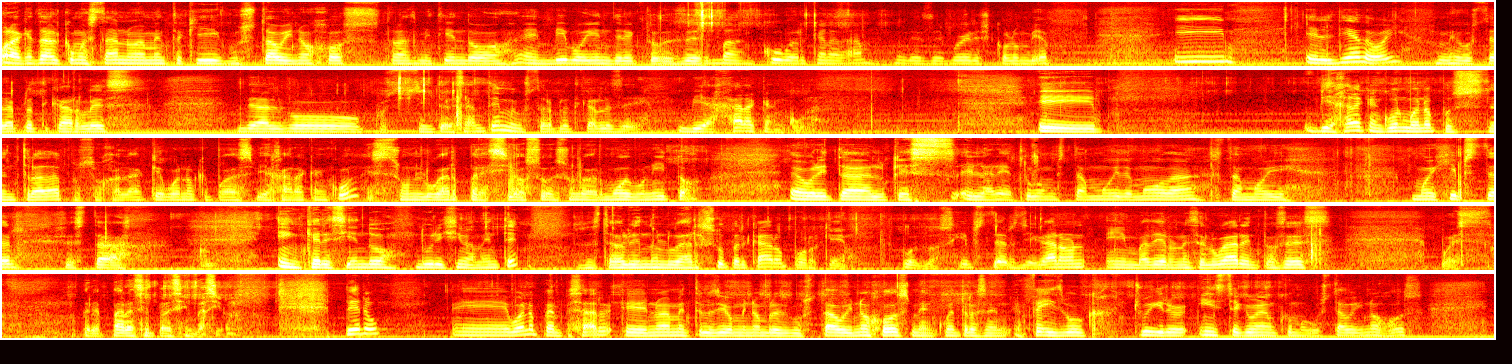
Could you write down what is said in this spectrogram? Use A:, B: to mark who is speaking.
A: Hola, ¿qué tal? ¿Cómo están? Nuevamente aquí Gustavo Hinojos, transmitiendo en vivo y en directo desde Vancouver, Canadá, desde British Columbia. Y el día de hoy me gustaría platicarles de algo pues, interesante, me gustaría platicarles de viajar a Cancún. Eh, viajar a Cancún, bueno, pues de entrada, pues ojalá que bueno que puedas viajar a Cancún. Es un lugar precioso, es un lugar muy bonito. Ahorita lo que es el área de Tulum está muy de moda, está muy, muy hipster, se está encareciendo durísimamente. Se está volviendo un lugar súper caro porque pues, los hipsters llegaron e invadieron ese lugar. Entonces, pues prepárese para esa invasión. Pero eh, bueno, para empezar, eh, nuevamente les digo, mi nombre es Gustavo Hinojos, me encuentras en Facebook, Twitter, Instagram como Gustavo Hinojos.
